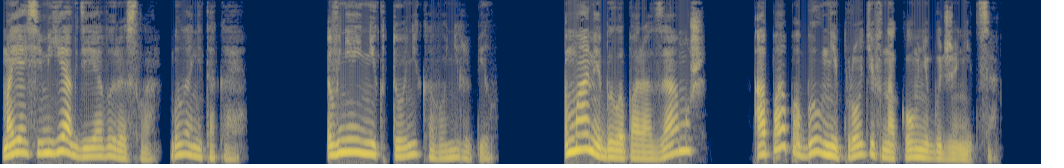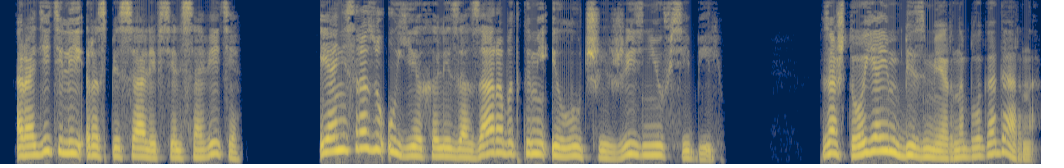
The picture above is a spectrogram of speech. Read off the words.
Моя семья, где я выросла, была не такая. В ней никто никого не любил. Маме было пора замуж, а папа был не против на ком-нибудь жениться. Родителей расписали в сельсовете, и они сразу уехали за заработками и лучшей жизнью в Сибирь. За что я им безмерно благодарна.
